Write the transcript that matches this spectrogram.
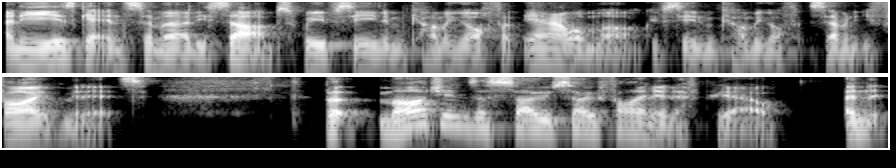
And he is getting some early subs. We've seen him coming off at the hour mark. We've seen him coming off at 75 minutes. But margins are so, so fine in FPL. And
